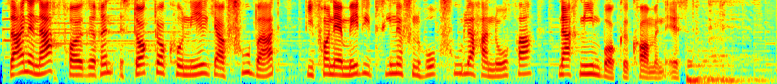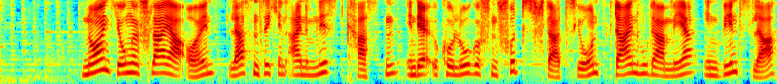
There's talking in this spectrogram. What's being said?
Seine Nachfolgerin ist Dr. Cornelia Schubert, die von der Medizinischen Hochschule Hannover nach Nienburg gekommen ist. Neun junge Schleiereuen lassen sich in einem Nistkasten in der ökologischen Schutzstation Steinhuder Meer in Winzlar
